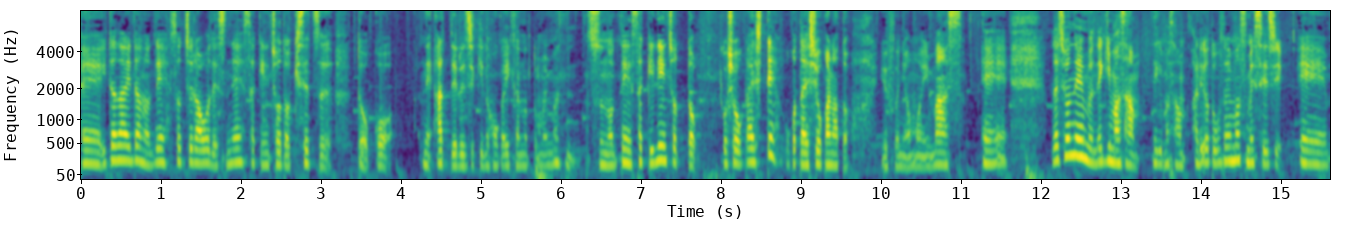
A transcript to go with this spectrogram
えー、いただいたのでそちらをですね、先にちょうど季節とこうね、合ってる時期の方がいいかなと思いますので、先にちょっとご紹介してお答えしようかなというふうに思います。えー、ラジオネームねぎまさん、ねぎまさん、ありがとうございます、メッセージ。えー、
